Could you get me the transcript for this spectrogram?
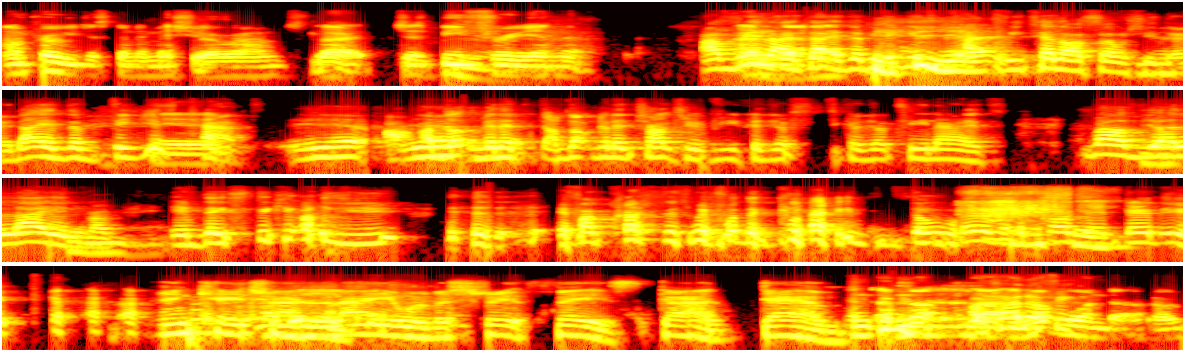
I'm probably just gonna mess you around. Like, just be free in it. I've realized that is the biggest Yeah. cap we tell ourselves, you know. That is the biggest Yeah. cap. Yeah, I, I'm yeah, not gonna yeah. I'm not gonna chance with you because you're because you're too nice. Bruv, you're lying, bruv. If they stick it on you, if I crash this whip on the glide, don't worry about the car getting dented. NK try lying with a straight face. God damn. And another, trying like, to another think- one that I have,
